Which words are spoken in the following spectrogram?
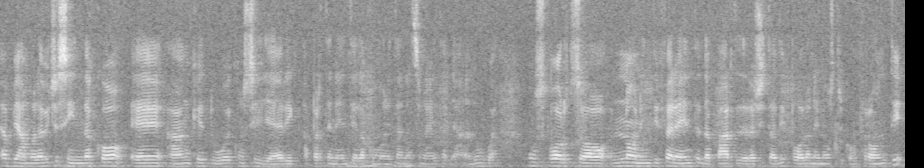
abbiamo la vice sindaco e anche due consiglieri appartenenti alla comunità nazionale italiana, dunque un sforzo non indifferente da parte della città di Pola nei nostri confronti.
